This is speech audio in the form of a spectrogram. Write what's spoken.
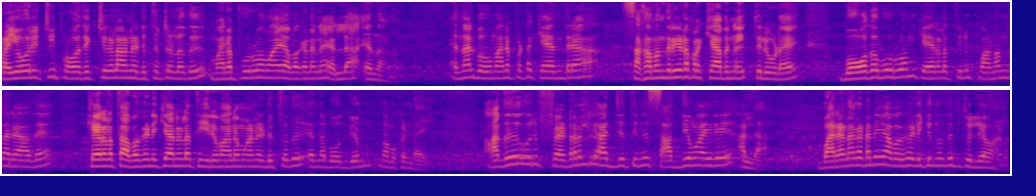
പ്രയോറിറ്റി പ്രോജക്റ്റുകളാണ് എടുത്തിട്ടുള്ളത് മനഃപൂർവമായ അവഗണനയല്ല എന്നാണ്. എന്നാൽ ബഹുമാനപ്പെട്ട കേന്ദ്ര സഹമന്ത്രിയുടെ പ്രഖ്യാപനത്തിലൂടെ ബോധപൂർവം കേരളത്തിന് പണം തരാതെ കേരളത്തെ അവഗണിക്കാനുള്ള തീരുമാനമാണ് എടുത്തത് എന്ന ബോധ്യം നമുക്കുണ്ടായി. അത് ഒരു ഫെഡറൽ രാജ്യത്തിന് സാധ്യമായതേ അല്ല. ഭരണഘടനയെ അവഹേളിക്കുന്നതിന് തുല്യമാണ്.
